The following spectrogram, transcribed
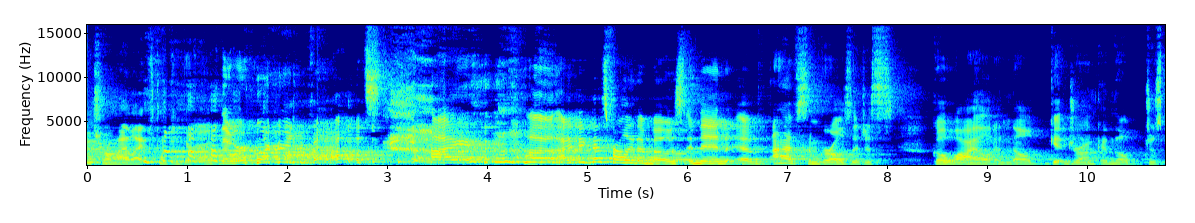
natural highlights coming through that we're worried about. I uh, I think that's probably the most. And then um, I have some girls that just go wild and they'll get drunk and they'll just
